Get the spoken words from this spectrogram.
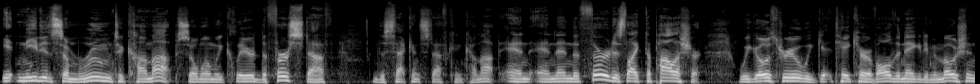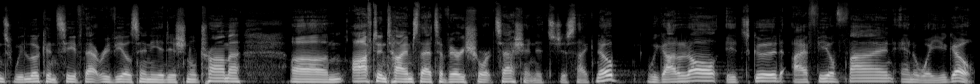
It needed some room to come up. So when we cleared the first stuff, the second stuff can come up. And and then the third is like the polisher. We go through, we get take care of all the negative emotions. We look and see if that reveals any additional trauma. Um, oftentimes, that's a very short session. It's just like, nope, we got it all. It's good. I feel fine, and away you go.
